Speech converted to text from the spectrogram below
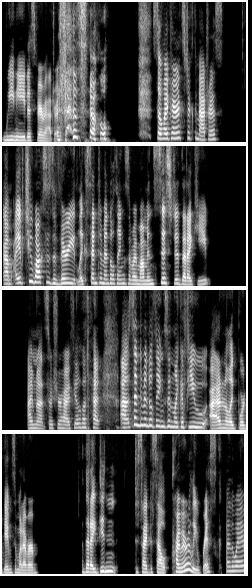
we need a spare mattress. so so my parents took the mattress um, I have two boxes of very like sentimental things that my mom insisted that I keep. I'm not so sure how I feel about that. Uh, sentimental things and like a few, I don't know, like board games and whatever that I didn't decide to sell. Primarily Risk, by the way.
